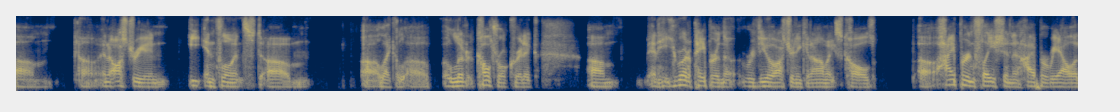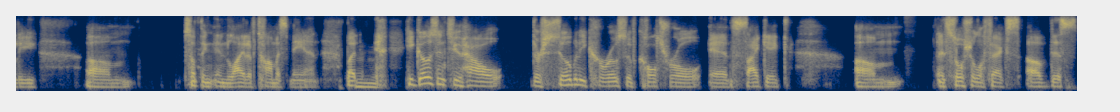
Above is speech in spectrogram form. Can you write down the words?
um, uh, an Austrian influenced um, uh, like a, a, a liter- cultural critic. Um, and he, he wrote a paper in the Review of Austrian Economics called uh, hyperinflation and Hyperreality." um, something in light of Thomas Mann. But mm-hmm. he goes into how there's so many corrosive cultural and psychic um, and social effects of this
